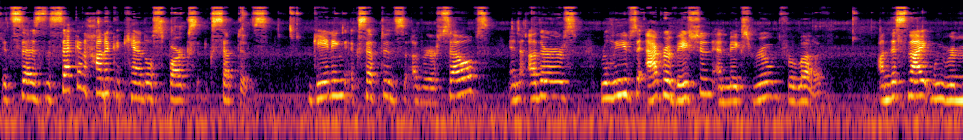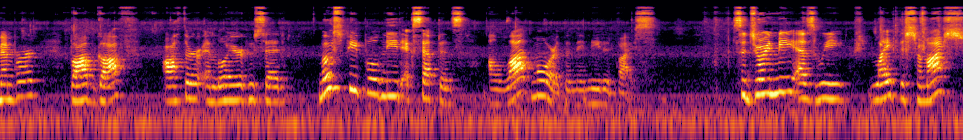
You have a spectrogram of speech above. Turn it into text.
It says the second Hanukkah candle sparks acceptance. Gaining acceptance of ourselves and others relieves aggravation and makes room for love. On this night, we remember Bob Goff, author and lawyer, who said, Most people need acceptance a lot more than they need advice. So join me as we light the shamash.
